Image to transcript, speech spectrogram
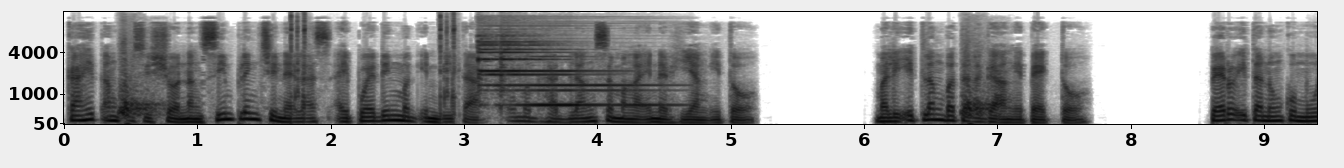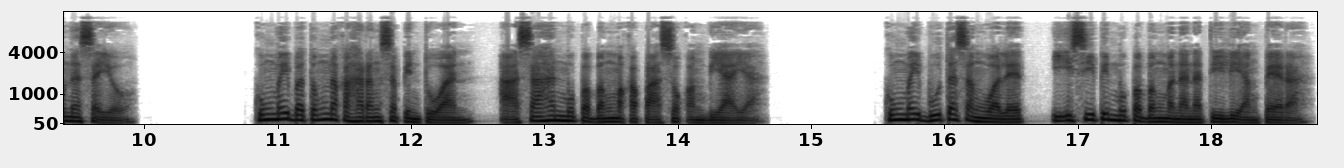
kahit ang posisyon ng simpleng tsinelas ay pwedeng mag-imbita o maghadlang sa mga enerhiyang ito. Maliit lang ba talaga ang epekto? Pero itanong ko muna sa'yo. Kung may batong nakaharang sa pintuan, aasahan mo pa bang makapasok ang biyaya? Kung may butas ang wallet, iisipin mo pa bang mananatili ang pera?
